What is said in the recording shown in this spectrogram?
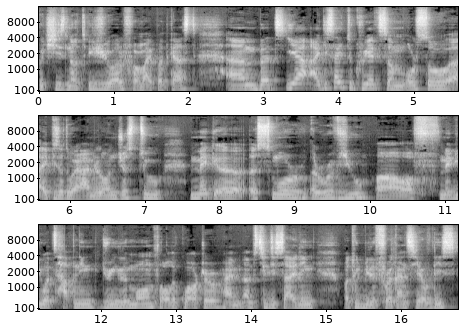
which is not usual for my podcast. Um, but yeah, I decided to create some also uh, episode where I'm alone just to make a, a small a review uh, of maybe what's happening during the month or the quarter. I'm, I'm still deciding what will be the frequency of this.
